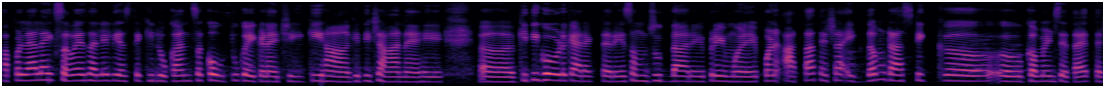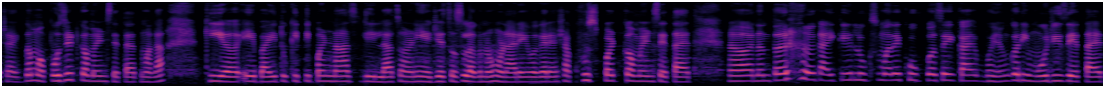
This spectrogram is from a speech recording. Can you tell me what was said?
आपल्याला एक सवय झालेली असते की लोकांचं कौतुक ऐकण्याची की हां किती छान आहे अ, किती गोड कॅरेक्टर आहे समजूतदार आहे प्रेमळ आहे. पण आता त्याच्या एकदम ड्रास्टिक कमेंट्स येत आहेत त्याच्या एकदम अपोजिट कमेंट्स येत आहेत मला की की ए बाई तू किती पण नाच लिलाचं आणि एजेचंच लग्न होणार आहे वगैरे अशा खुसपट कमेंट्स येत आहेत. नंतर काही काही लुक्समध्ये खूप असे काय भयंकर इमोजीज येत आहेत.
